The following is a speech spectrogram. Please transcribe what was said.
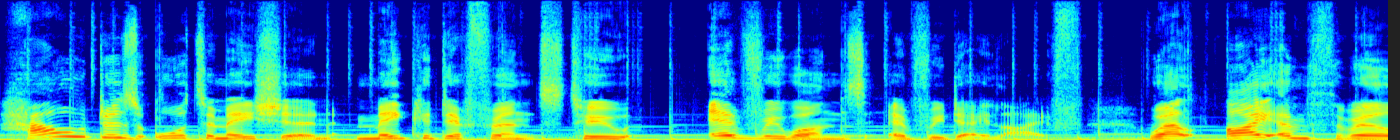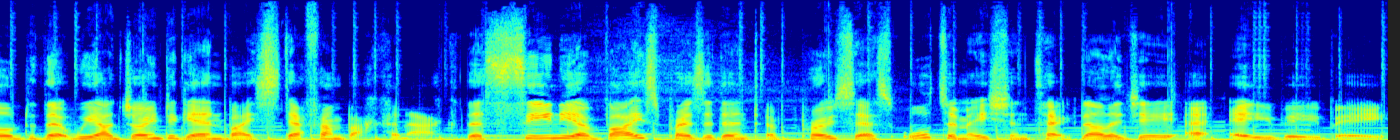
how does automation make a difference to everyone's everyday life. Well, I am thrilled that we are joined again by Stefan Basenach, the Senior Vice President of Process Automation Technology at ABB,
